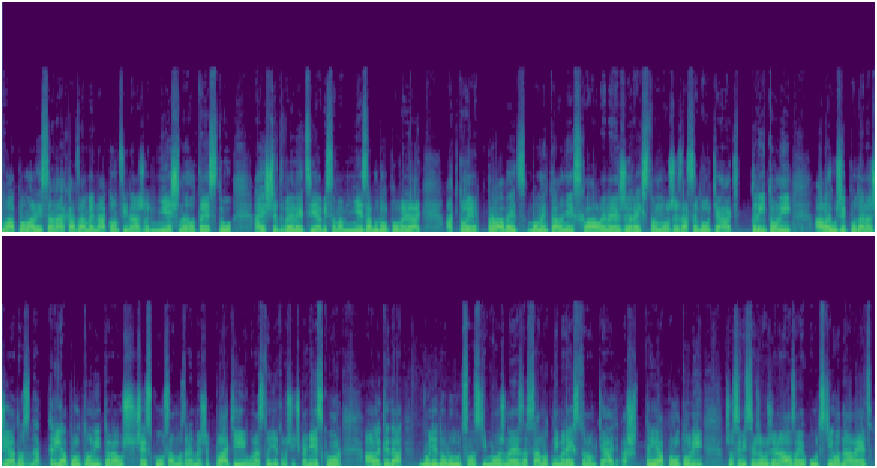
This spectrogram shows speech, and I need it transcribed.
No a pomaly sa nachádzame na konci nášho dnešného testu a ešte dve veci, aby som vám nezabudol povedať. A to je prvá vec, momentálne je schválené, že Rexton môže za sebou ťahať 3 tony, ale už je podaná žiadosť na 3,5 tony, ktorá už v Česku samozrejme, že platí, u nás to ide trošička neskôr, ale teda bude do budúcnosti možné za samotným Rextonom ťahať až 3,5 tony, čo si myslím, že už je naozaj úctihodná vec.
